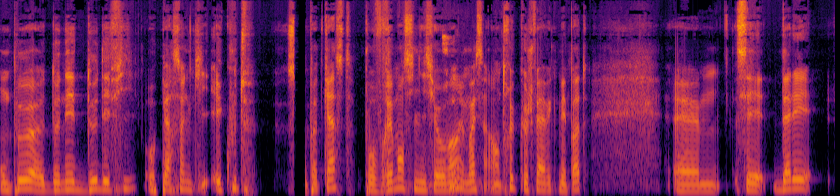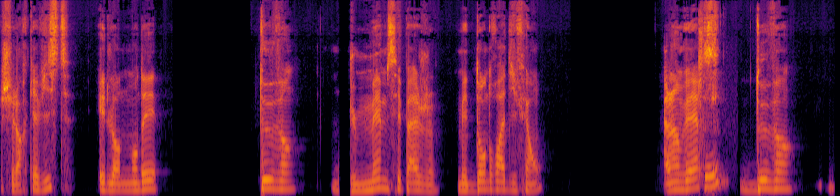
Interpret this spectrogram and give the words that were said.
on peut donner deux défis aux personnes qui écoutent ce podcast pour vraiment s'initier au vin. Et moi c'est un truc que je fais avec mes potes. C'est d'aller chez leur caviste et de leur demander deux vins du même cépage, mais d'endroits différents. À l'inverse, deux vins du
